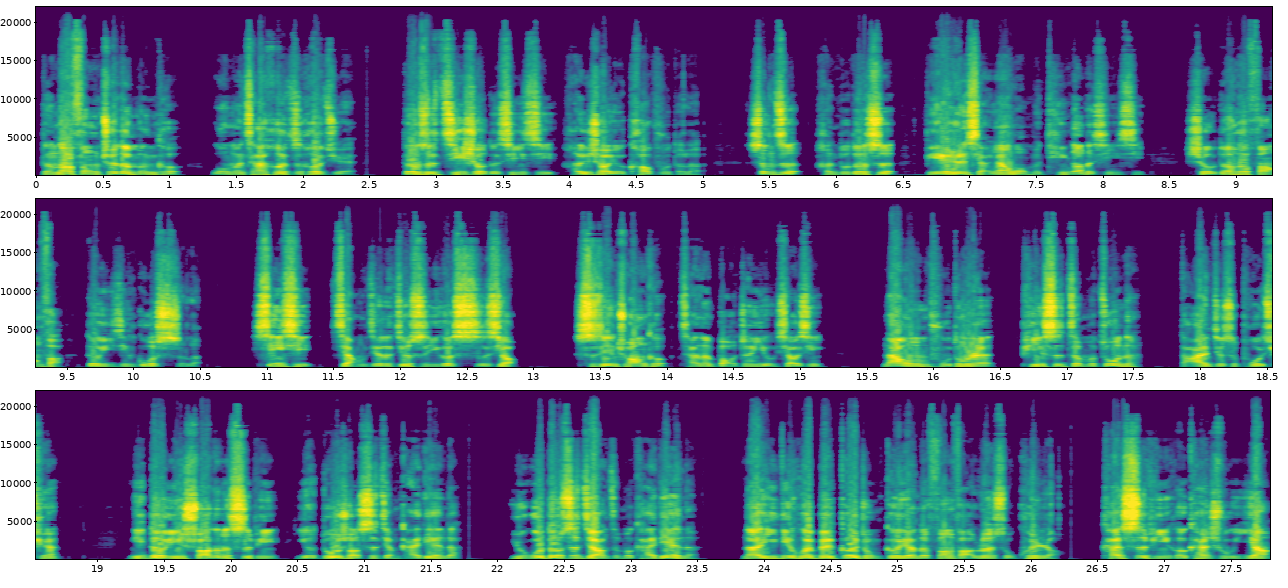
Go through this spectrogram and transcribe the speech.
等到风吹到门口，我们才后知后觉，都是棘手的信息，很少有靠谱的了。甚至很多都是别人想让我们听到的信息，手段和方法都已经过时了。信息讲究的就是一个时效，时间窗口才能保证有效性。那我们普通人平时怎么做呢？答案就是破圈。你抖音刷到的视频有多少是讲开店的？如果都是讲怎么开店的，那一定会被各种各样的方法论所困扰。看视频和看书一样，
